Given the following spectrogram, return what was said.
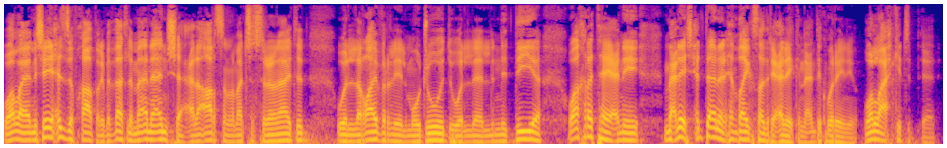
والله يعني شيء يحز في خاطري بالذات لما أنا أنشأ على ارسنال مانشستر يونايتد وال rivalry الموجود والندية وآخرتها يعني معليش حتى أنا الحين ضايق صدري عليك إن عندك مورينيو. والله أحكي جد يعني.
